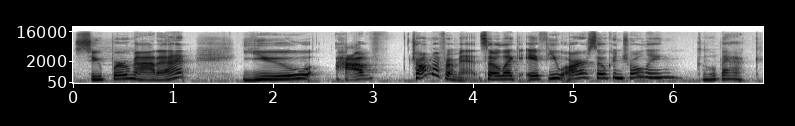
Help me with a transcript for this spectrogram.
super mad at, you have trauma from it. So like if you are so controlling, go back.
